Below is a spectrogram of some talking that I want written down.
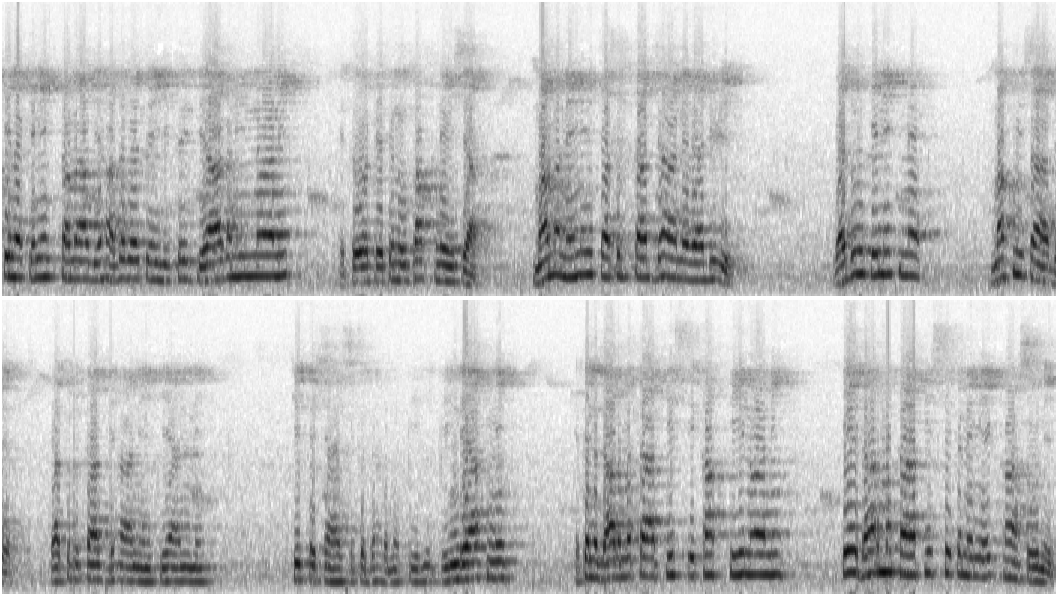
කියලා කෙනෙක් තමයි හදවතේ හිතේ තියාගෙන ඉන්නවානේ. එතකොට එතන උපක්ලේශයක්. මම නෙමෙයි චතුර්ථ ධානය වැඩි වෙයි වැඩි කෙනෙක් නෑ. මක් නිසාද? චතුර්ථ ධානය කියන්නේ චිත්තචෛසික ධර්ම පින්ඩයක්නේ. එතන ධර්මතා 31ක් තියෙනවානේ. ඒ ධර්මතා 31 නෙමෙයි එක්කාසුනේ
